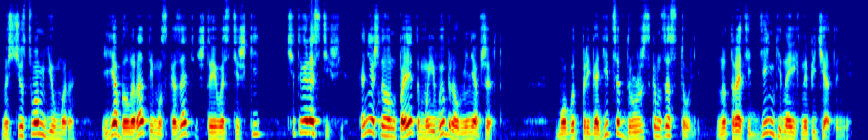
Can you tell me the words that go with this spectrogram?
но с чувством юмора, и я был рад ему сказать, что его стишки – четверостишье. Конечно, он поэтому и выбрал меня в жертву. Могут пригодиться в дружеском застолье, но тратить деньги на их напечатание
